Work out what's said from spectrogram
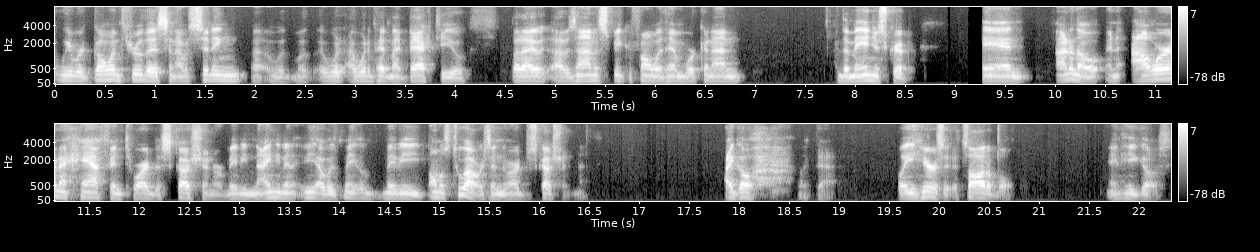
we were going through this, and I was sitting. Uh, with, with, I would have had my back to you, but I, I was on a speakerphone with him working on the manuscript, and I don't know, an hour and a half into our discussion, or maybe ninety minutes. I was maybe, maybe almost two hours into our discussion. I go like that. Well, he hears it; it's audible, and he goes,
